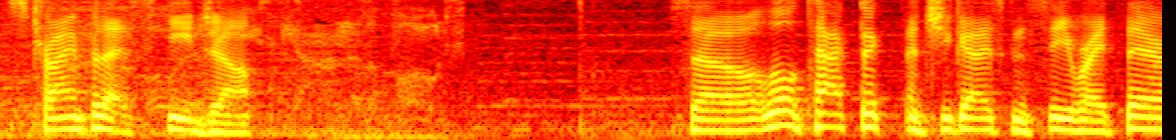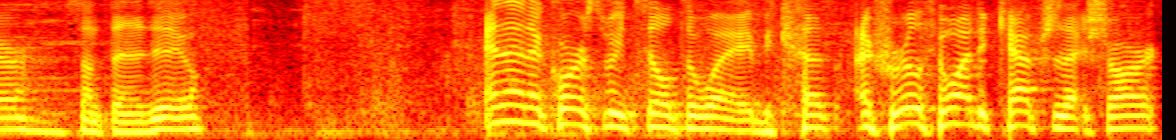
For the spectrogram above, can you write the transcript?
It's trying for that ski jump. So a little tactic that you guys can see right there, something to do. And then of course we tilt away because I really wanted to capture that shark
